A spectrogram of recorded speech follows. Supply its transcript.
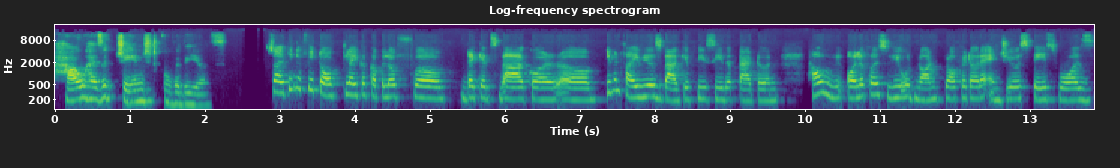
how has it changed over the years? So I think if we talk like a couple of uh, decades back or uh, even five years back, if we see the pattern, how all of us viewed non-profit or an NGO space was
